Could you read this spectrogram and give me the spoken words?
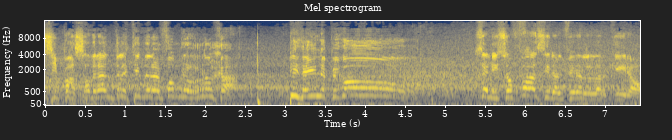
Messi pasa adelante, le extiende la alfombra roja. Y de ahí le pegó. Se le hizo fácil al final al arquero.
